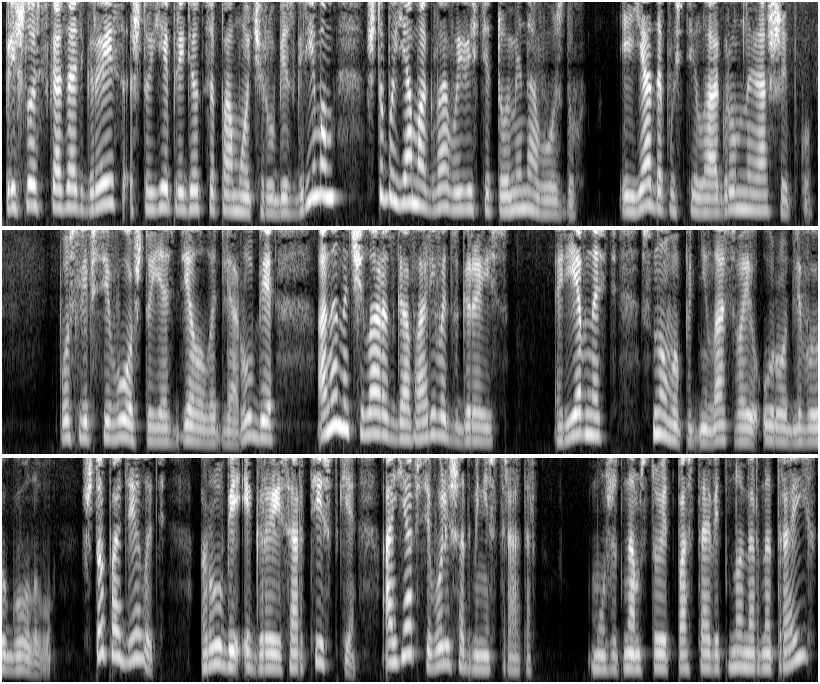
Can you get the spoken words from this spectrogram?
Пришлось сказать Грейс, что ей придется помочь Руби с гримом, чтобы я могла вывести Томми на воздух. И я допустила огромную ошибку. После всего, что я сделала для Руби, она начала разговаривать с Грейс. Ревность снова подняла свою уродливую голову. Что поделать? Руби и Грейс артистки, а я всего лишь администратор. «Может, нам стоит поставить номер на троих?»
